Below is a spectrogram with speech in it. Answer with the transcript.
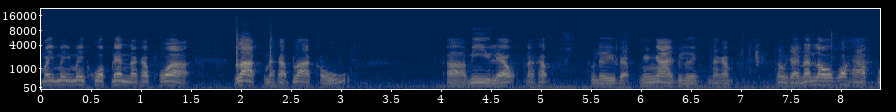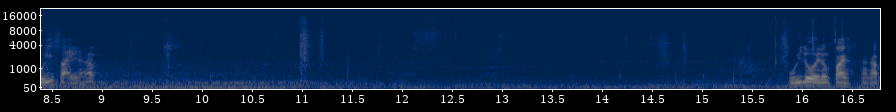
ไม่ไม่ไม่ควบแน่นนะครับ เพราะว่ารากนะครับรากเขาอ่ามีอยู่แล้วนะครับ ก็เลยแบบง่าย ๆไปเลยนะครับ นอกจากนั้นเราก็หาปุ๋ยใส่นะครับปุ๋ยโรยลงไปนะครับ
